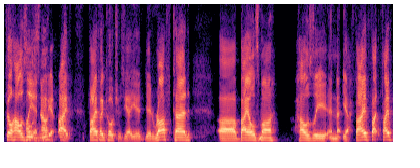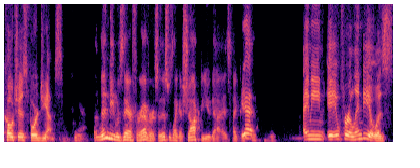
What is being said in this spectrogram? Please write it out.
Phil Housley, and now yeah, five five head coaches. Yeah, you did Ruff, Ted, uh, Bylsma, Housley, and yeah, five, five, five coaches, four GMs. yeah. But Lindy was there forever. So this was like a shock to you guys. Like, Yeah. I mean, it, for Lindy, it was,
